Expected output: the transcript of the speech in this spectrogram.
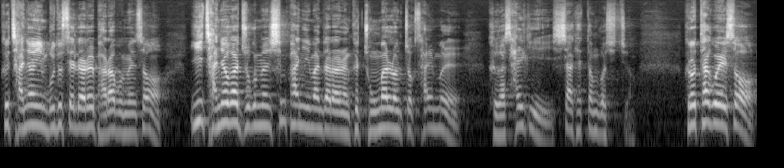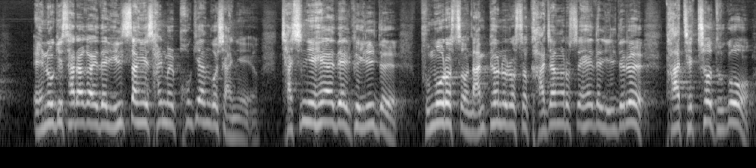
그 자녀인 무두셀라를 바라보면서 이 자녀가 죽으면 심판이 임한다라는 그 종말론적 삶을 그가 살기 시작했던 것이죠. 그렇다고 해서 에녹이 살아가야 될 일상의 삶을 포기한 것이 아니에요. 자신이 해야 될 그 일들, 부모로서, 남편으로서, 가장으로서 해야 될 일들을 다 제쳐두고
